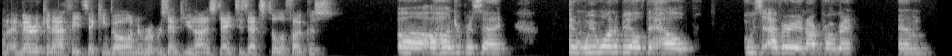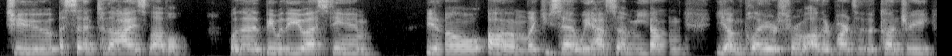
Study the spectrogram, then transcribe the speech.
American athletes that can go on and represent the United States. Is that still a focus? A hundred percent. And we want to be able to help who's ever in our program to ascend to the highest level, whether it be with the U.S. team. You know, um, like you said, we have some young young players from other parts of the country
